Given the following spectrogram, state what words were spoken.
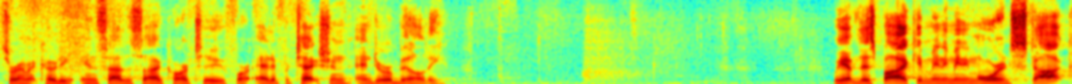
ceramic coating inside the sidecar too for added protection and durability. We have this bike and many, many more in stock,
